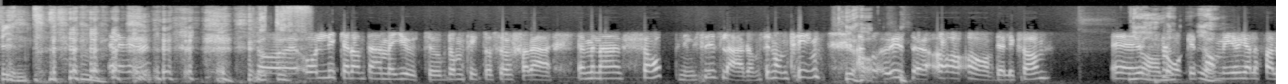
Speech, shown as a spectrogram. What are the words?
fint. Så, och likadant det här med Youtube, de sitter och surfar där. Jag menar förhoppningsvis lär de sig någonting Ja. alltså, ute, av det liksom. Eh, Ja, men- språket ja. kommer ju i alla fall,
